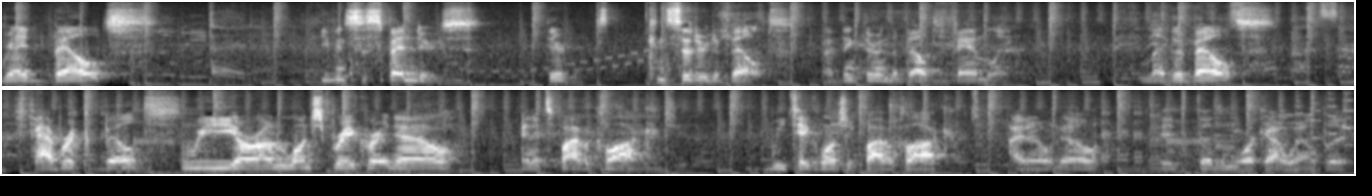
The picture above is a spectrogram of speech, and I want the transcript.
red belts, even suspenders. They're considered a belt. I think they're in the belt family. Leather belts, fabric belts. We are on lunch break right now and it's five o'clock. We take lunch at five o'clock. I don't know. It doesn't work out well, but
